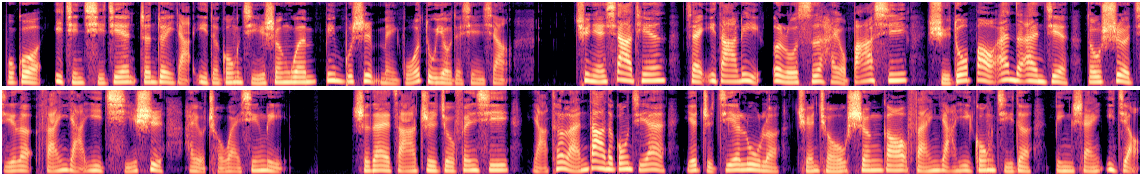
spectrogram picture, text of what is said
不过，疫情期间针对亚裔的攻击升温，并不是美国独有的现象。去年夏天，在意大利、俄罗斯还有巴西，许多报案的案件都涉及了反亚裔歧视，还有仇外心理。时代杂志就分析，亚特兰大的攻击案也只揭露了全球升高反亚裔攻击的冰山一角。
